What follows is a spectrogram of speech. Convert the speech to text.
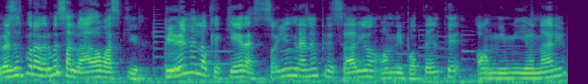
Gracias por haberme salvado, Basquir. Pídeme lo que quieras. Soy un gran empresario, omnipotente, omnimillonario.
